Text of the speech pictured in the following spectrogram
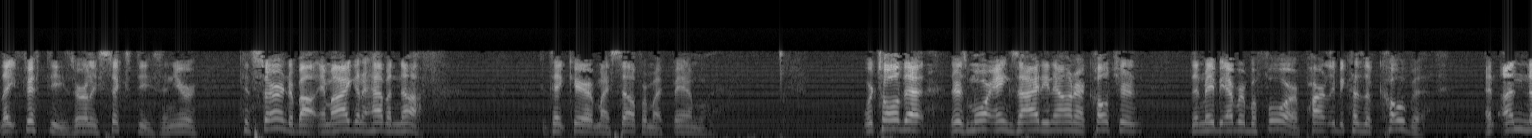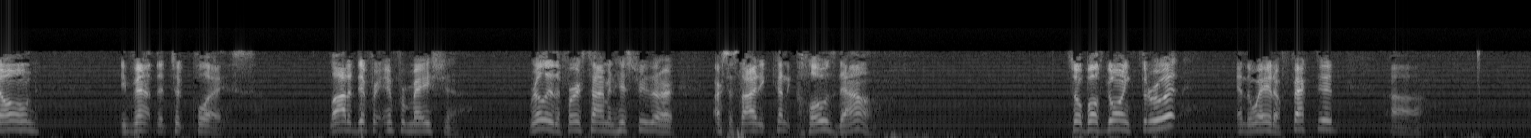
late 50s, early 60s, and you're concerned about, am I going to have enough to take care of myself or my family? We're told that there's more anxiety now in our culture than maybe ever before, partly because of COVID, an unknown event that took place. A lot of different information. Really, the first time in history that our, our society kind of closed down. So, both going through it and the way it affected uh,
